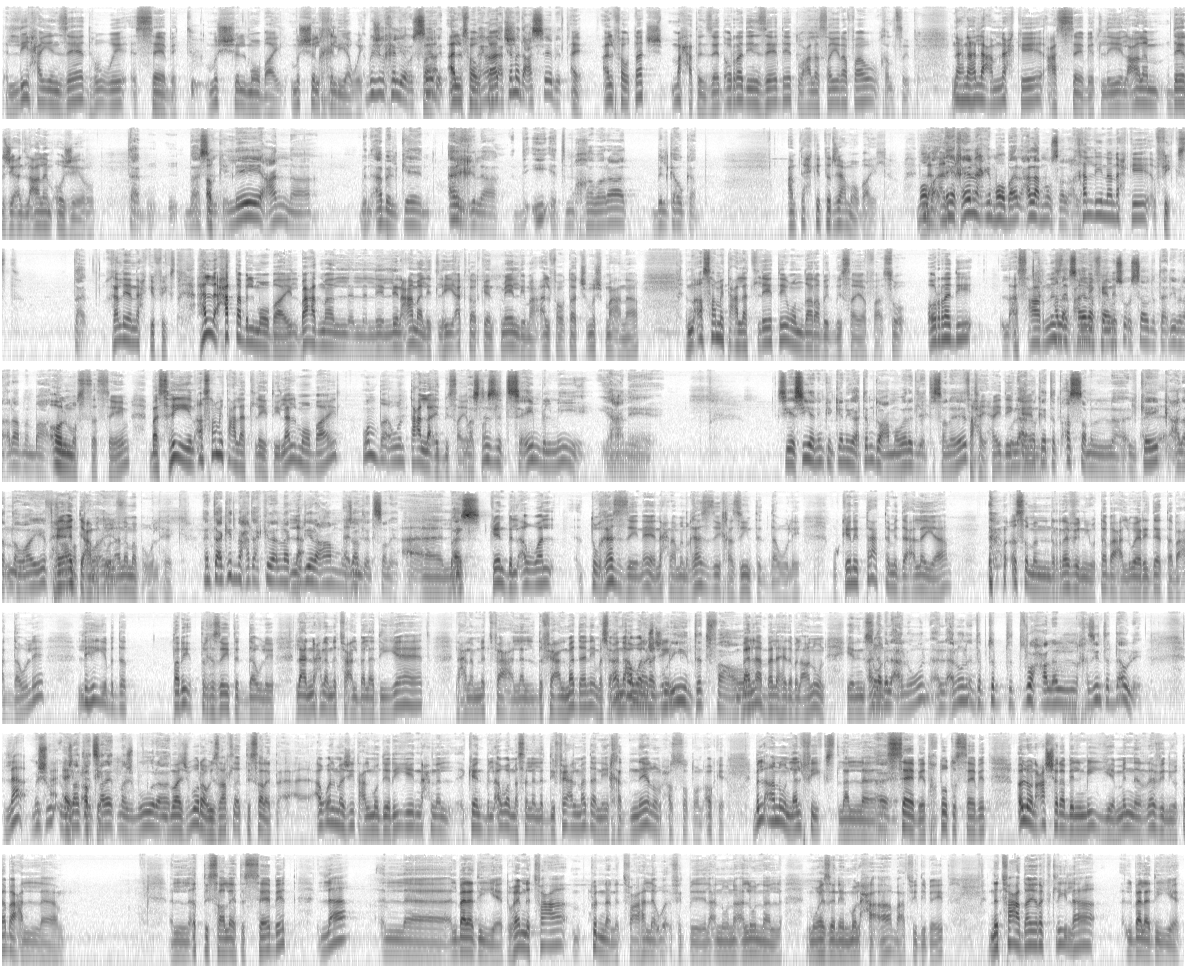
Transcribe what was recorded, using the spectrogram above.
اللي حينزاد هو الثابت مش الموبايل مش الخليوي. مش الخليوي الثابت. الفا وتاتش نعتمد على الثابت. اي الفا وتاتش ما حتنزاد already انزادت وعلى صيرفة وخلصت. نحن هلأ عم نحكي على الثابت اللي العالم دارجه عند العالم أوجيرو. طيب بس OK. ليه عنا من قبل كان أغلى دقيقة مخابرات بالكوكب؟ عم تحكي ترجع موبايل. موبايل. إيه خلينا نحكي موبايل هلأ بنوصل خلينا نحكي fixed طيب. خلينا نحكي فيكس هلأ حتى بالموبايل بعد ما اللي, اللي انعملت اللي هي أكثر كانت mainly مع الفا وتاتش مش معنا انقسمت على ثلاثة وانضربت بصيرفا so already الأسعار نزلت على كانت والسوق السوداء تقريبا قراب من بعض. almost same بس هي انقسمت على ثلاثة للموبايل وانتعلقت بصيرفا بس نزلت 90% يعني سياسيا يمكن كانوا يعتمدوا على موارد الاتصالات صحيح هيدي ولأنه كان كانت تتقسم الكيك على الطوائف هي أنت عم بتقول أنا ما بقول هيك. أنت أكيد ما حتحكي لأنك مدير عام وزارة الاتصالات. آه بس. كان بالأول تغذي نحن بنغذي خزينة الدولة وكانت تعتمد عليها قسم من ال revenue تبع الواردات تبع الدولة اللي هي بدها طريقة تغذية الدولة لأنه نحن بندفع البلديات نحن بندفع للدفاع المدني. مثلا أنا أول ما مجبورين تدفعوا. بلا بلا هذا بالقانون. يعني هذا بالقانون؟ القانون أنت بتروح على خزينة الدولة. لا مش إيه، وزارة الاتصالات مجبورة؟ مجبورة وزارة الاتصالات. أول ما جيت على المديرية نحن كانت بالأول مثلا للدفاع المدني خدنا لهم حصتهم. OK. بالقانون للفيكس للثابت خطوط الثابت لهم 10% من ال revenue تبع الاتصالات الثابت ل البلديات. وهي بندفعها كنا ندفعها هلا وقفت لأنه نقلوا لنا الموازنة الملحقة بعد في debate. ندفعها directly للبلديات.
